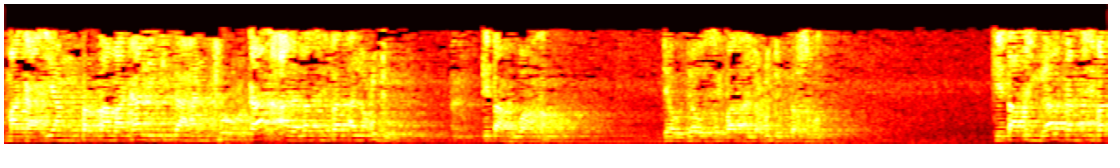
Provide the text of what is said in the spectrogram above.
maka yang pertama kali kita hancurkan adalah sifat al-ujub. Kita buang jauh-jauh sifat al-ujub tersebut. Kita tinggalkan sifat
